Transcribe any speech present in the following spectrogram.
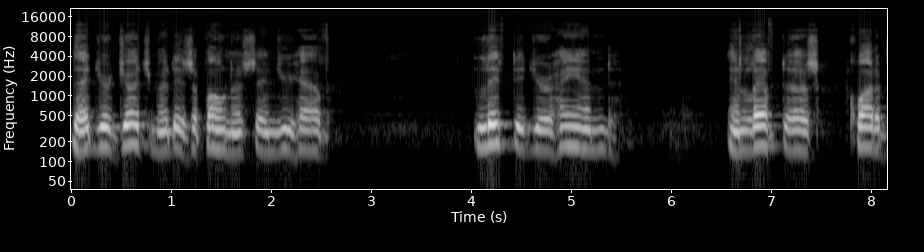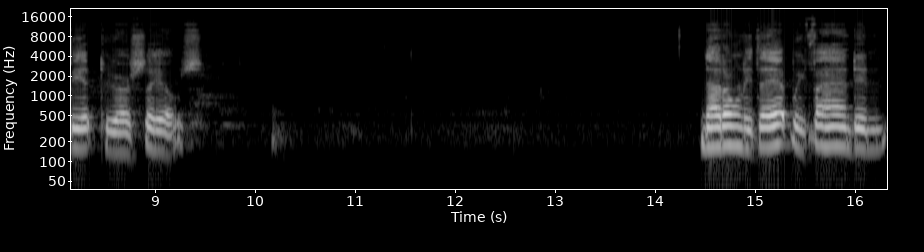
that your judgment is upon us and you have lifted your hand and left us quite a bit to ourselves. Not only that, we find in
